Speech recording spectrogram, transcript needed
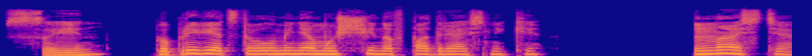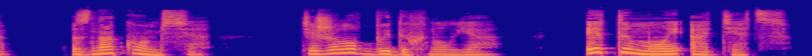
«Сын?» — поприветствовал меня мужчина в подряснике. «Настя, знакомься». Тяжело выдохнул я. «Это мой отец».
